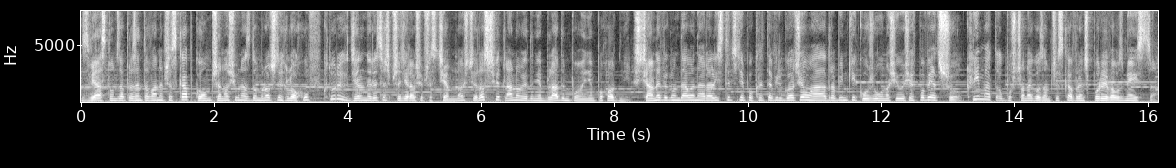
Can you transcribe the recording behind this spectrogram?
Zwiastun zaprezentowany przez Capcom przenosił nas do mrocznych lochów, w których dzielny rycerz przedzierał się przez ciemność, rozświetlaną jedynie bladym płomieniem pochodni. Ściany wyglądały na realistycznie pokryte wilgocią, a drobinki kurzu unosiły się w powietrzu. Klimat opuszczonego zamczyska wręcz porywał z miejsca.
